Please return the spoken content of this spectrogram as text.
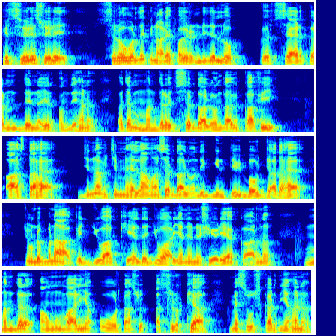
ਕਿ ਸਵੇਰੇ ਸਵੇਰੇ ਸਰੋਵਰ ਦੇ ਕਿਨਾਰੇ ਪਗਡੰਡੀ ਦੇ ਲੋਕ ਸੈਰ ਕਰਨ ਦੇ ਨਜ਼ਰ ਆਉਂਦੇ ਹਨ ਅਤੇ ਮੰਦਰ ਵਿੱਚ ਸ਼ਰਧਾਲੂਆਂ ਦਾ ਵੀ ਕਾਫੀ ਆਸਥਾ ਹੈ, ਜਿਨ੍ਹਾਂ ਵਿੱਚ ਮਹਿਲਾਵਾਂ ਸ਼ਰਧਾਲੂਆਂ ਦੀ ਗਿਣਤੀ ਵੀ ਬਹੁਤ ਜ਼ਿਆਦਾ ਹੈ। ਝੁੰਡ ਬਣਾ ਕੇ ਜੂਆ ਖੇਲਦੇ ਜੁਆੜੀਆਂ ਨੇ ਨਸ਼ੇੜਿਆ ਕਾਰਨ ਮੰਦਰ ਆਉਣ ਵਾਲੀਆਂ ਔਰਤਾਂ ਸੁ- ਅਸੁਰੱਖਿਆ ਮਹਿਸੂਸ ਕਰਦੀਆਂ ਹਨ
